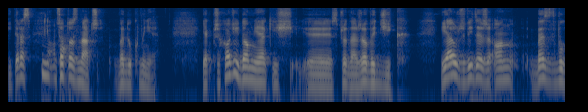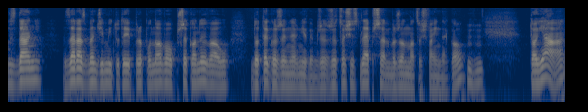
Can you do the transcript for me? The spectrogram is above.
I teraz No co tak. to znaczy według mnie? Jak przychodzi do mnie jakiś e, sprzedażowy dzik, ja już widzę, że on bez dwóch zdań zaraz będzie mi tutaj proponował, przekonywał do tego, że nie, nie wiem, że, że coś jest lepsze albo że on ma coś fajnego, Mhm. to ja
